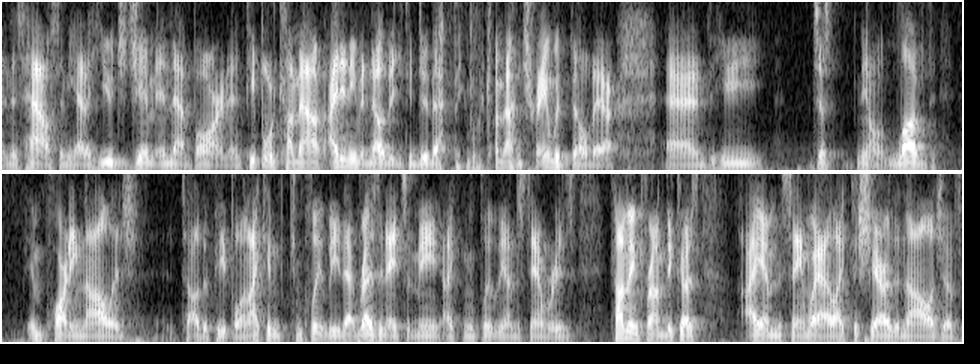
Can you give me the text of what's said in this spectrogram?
in his house, and he had a huge gym in that barn. And people would come out. I didn't even know that you could do that. People would come out and train with Bill there, and he just you know loved imparting knowledge to other people. And I can completely, that resonates with me. I can completely understand where he's coming from because I am the same way. I like to share the knowledge of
